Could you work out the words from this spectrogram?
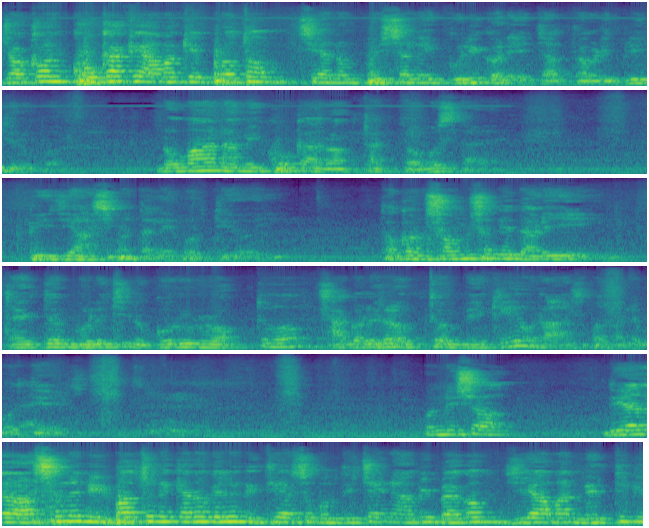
যখন খোকাকে আমাকে প্রথম ছিয়ানব্বই সালে গুলি করে যাত্রাবাড়ি ব্রিজের উপর, নোমান আমি খোকা রক্তাক্ত অবস্থায় পিজি হাসপাতালে ভর্তি হই। তখন সংসদে দাঁড়িয়ে একজন বলেছিল, গরুর রক্ত, ছাগলের রক্ত মেখে ওরা হাসপাতালে ভর্তি হয়েছে। উনিশশো দুই সালে নির্বাচনে কেন গেলেন? ইতিহাসে বলতে চাই না। আমি বেগম আমার নেত্রীকে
